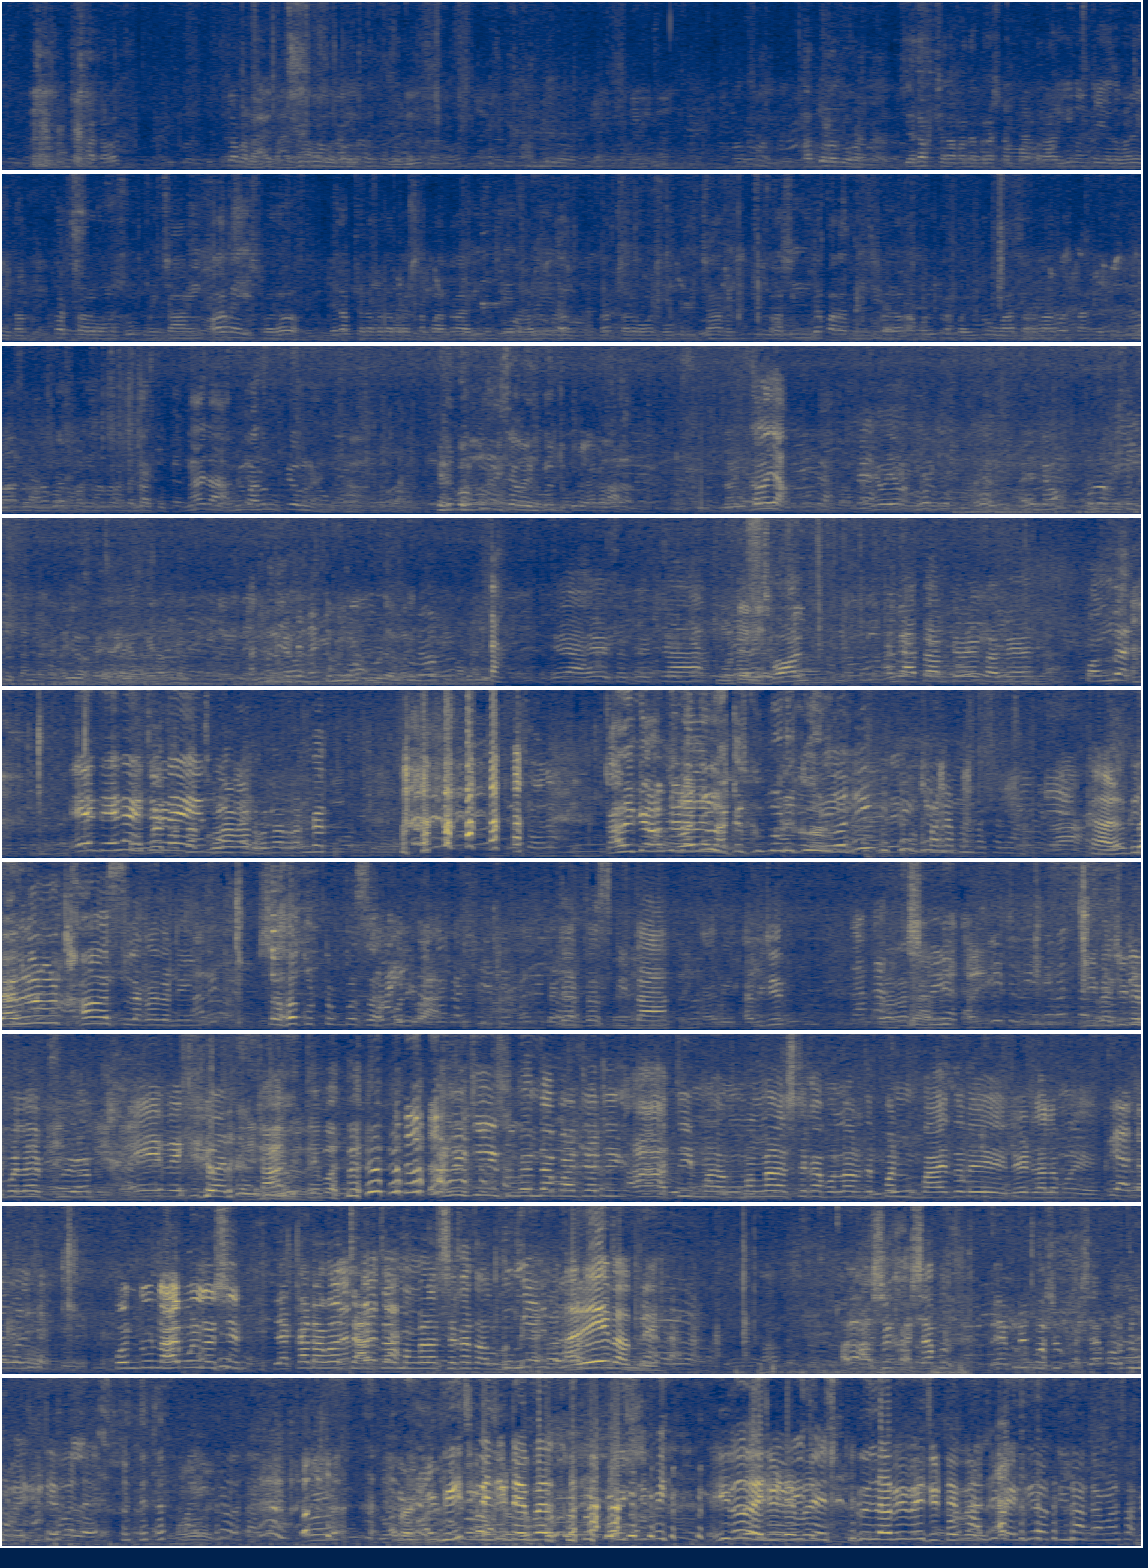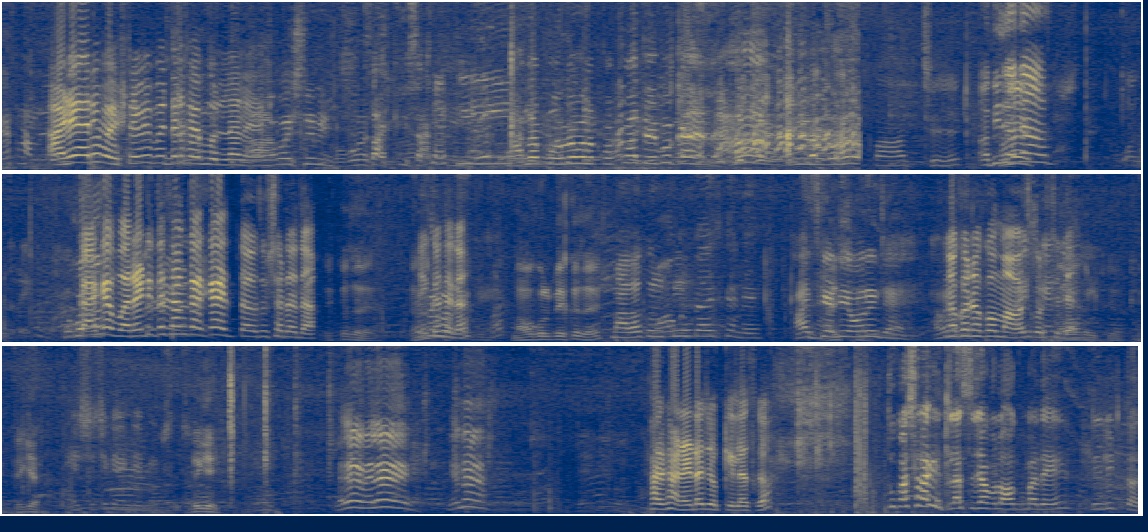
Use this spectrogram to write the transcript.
अब्दुल्ला दोघं यदक्षरपद प्रश्न मात्रा हीनं यद भवेत तत्सर्वं सूत्रमिच्छामि परमेश्वर यदक्षरपद प्रश्न मात्रा हीनं यद भवेत तत्सर्वं सूत्रमिच्छामि प्रसीद परमेश्वर अपवित्र पवित्र वा सर्वावस्था नाही ना आम्ही मानून उपयोग नाही भरपूर विषय होईल पण तो वेगळा. चला या यो, यो, ये, ये. अरे, जेव्हा फुलं किती घेतात? हे आहे सध्याचा हॉल. आणि आता आमच्याकडे चालले पंगत. वेळात होणार रंगत. कारण की आमच्याकडे राकेश कुंभोडेकर बँगलोर खास लग्नासाठी सहकुटुंब सहपरिवार. त्याच्यानंतर स्मिता आणि अभिजित. रश्मी जी व्हेजिटेबल आहे प्युअर काय होते आणि जी सुगंधा पांचाची आ, ती म- मंगळाष्टका बोलणार होते पण बाय द वे लेट झाल्यामुळे. ती आता बोलू शकते. पण तू नाही बोल नशीब एका टायमाला चार चार मंगळाष्टका चालू होते. अरे बापरे. असे कशापूरपासून कशापूर बीच व्हेजिटेबल व्हेजिटेबल गुलाबी व्हेजिटेबल आणि अरे वैष्णवी बद्दल काय बोलला नाही वैष्णवी. साकी साकी. माझा पोरगा बोला पप्पा बघ काय आलं." हा, पाच छे काय काय व्हरायटी तर सांग काय काय तुषार दादा? आहे का? मावा कुल्फी एकच आहे. आईस कॅन्डी ऑरेंज आहे. नको नको मावाच कुल्फी द्या. कुल्फी ओके. हे घ्या. हे घे. भले भले. ये ना. फार घाणेरडा जोक केलास का तू कशाला घेतलास तुझ्या ब्लॉगमध्ये? डिलीट कर.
